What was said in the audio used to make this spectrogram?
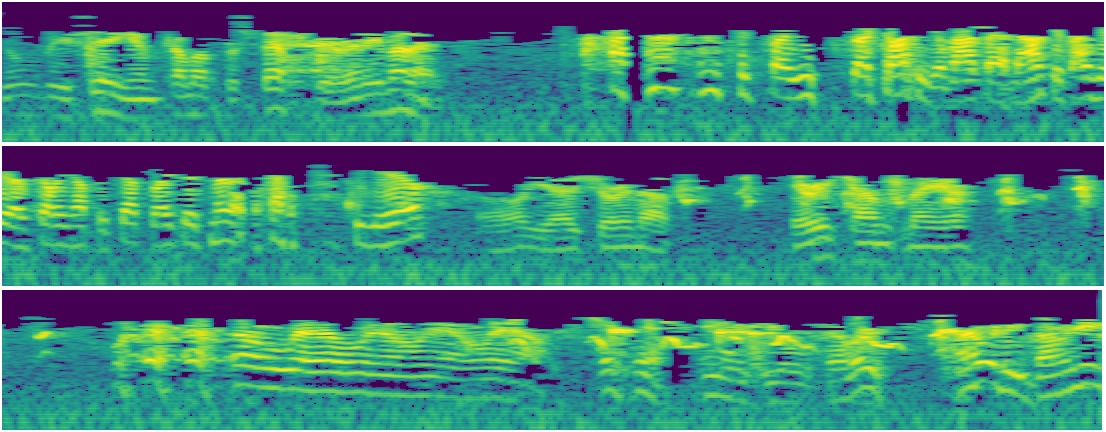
you'll be seeing him come up the steps here any minute. It's funny you start talking about that now, because I hear him coming up the steps right this minute. Do you hear? Oh, yeah, sure enough. Here he comes, Mayor. oh, well, well, well, well. Here's the old feller. Howdy, Bunny.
